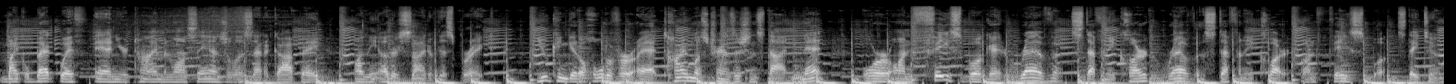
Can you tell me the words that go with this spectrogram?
Michael Beckwith and your time in Los Angeles at Agape on the other side of this break. You can get a hold of her at timelesstransitions.net or on Facebook at Rev Stephanie Clark, Rev Stephanie Clark on Facebook. Stay tuned.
